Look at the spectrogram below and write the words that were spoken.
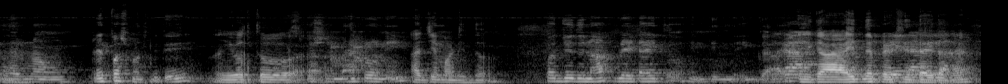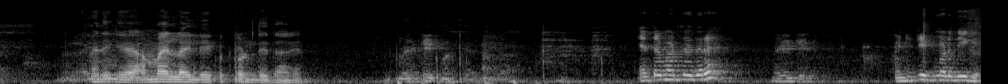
ಎಲ್ಲರೂ ನಾವು ಬ್ರೇಕ್ಫಾಸ್ಟ್ ಮಾಡ್ತಿದ್ದೀವಿ. ಇವತ್ತು ಸ್ಪೆಷಲ್ ಮ್ಯಾಕ್ರೋನಿ ಅಜ್ಜಿ ಮಾಡಿದ್ದು. ಪಜ್ಜುದು ನಾಲ್ಕು ಪ್ಲೇಟ್ ಆಯಿತು ಹಿಂದಿಂದ ಈಗ ಈಗ ಐದನೇ ಪ್ಲೇಟ್ ತಿಂತಾ ಇದ್ದಾನೆ ಅದಕ್ಕೆ ಅಮ್ಮ ಎಲ್ಲ ಇಲ್ಲಿ ಕುತ್ಕೊಂಡಿದ್ದಾರೆ. ಮೆಡಿಟೇಟ್ ಮಾಡ್ತಿದ್ದಾರೆ ಈಗ. ಎಂತ ಮಾಡ್ತಾ ಇದ್ದಾರೆ? ಮೆಡಿಟೇಟ್ ಮೆಡಿಟೇಟ್ ಮಾಡೋದು ಹೀಗೆ.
